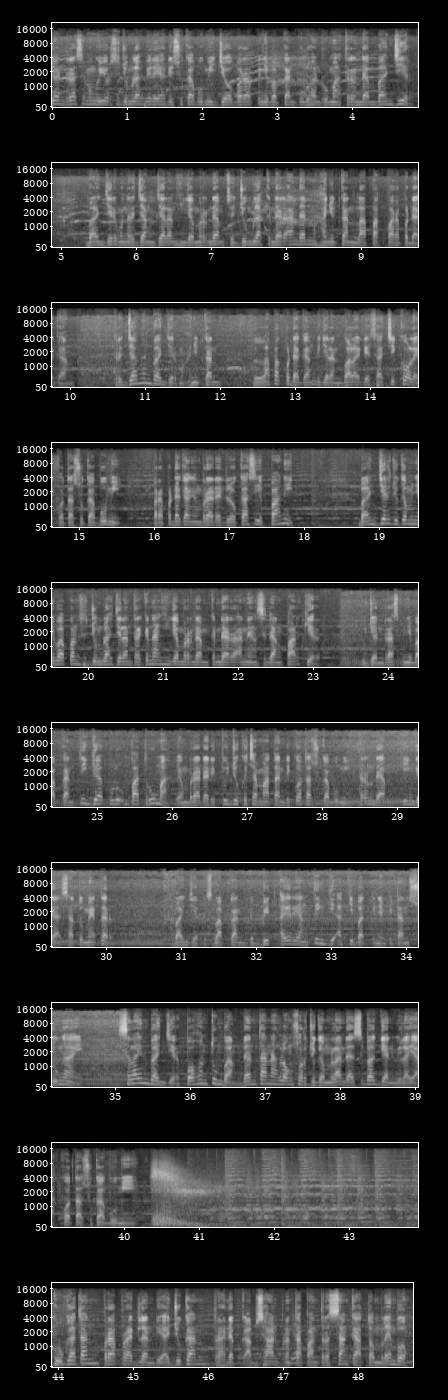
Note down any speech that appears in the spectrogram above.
Hujan deras yang mengguyur sejumlah wilayah di Sukabumi, Jawa Barat menyebabkan puluhan rumah terendam banjir. Banjir menerjang jalan hingga merendam sejumlah kendaraan dan menghanyutkan lapak para pedagang. Terjangan banjir menghanyutkan lapak pedagang di Jalan Balai Desa Cikole, Kota Sukabumi. Para pedagang yang berada di lokasi panik. Banjir juga menyebabkan sejumlah jalan tergenang hingga merendam kendaraan yang sedang parkir. Hujan deras menyebabkan 34 rumah yang berada di tujuh kecamatan di kota Sukabumi terendam hingga 1 meter. Banjir disebabkan debit air yang tinggi akibat penyempitan sungai. Selain banjir, pohon tumbang dan tanah longsor juga melanda sebagian wilayah kota Sukabumi. Gugatan pra peradilan diajukan terhadap keabsahan penetapan tersangka Tom Lembong.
